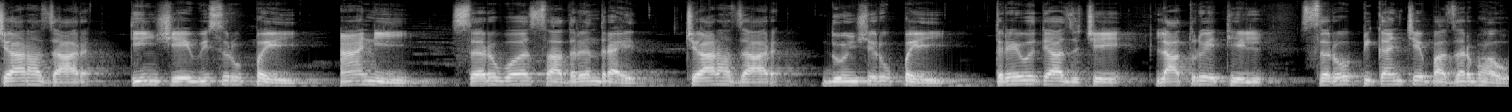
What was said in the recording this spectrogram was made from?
चार हजार तीनशे वीस रुपये आणि सर्वसाधारण दर चार हजार दोनशे रुपये. त्रैवत्याजचे लातूर येथील सर्व पिकांचे बाजारभाव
